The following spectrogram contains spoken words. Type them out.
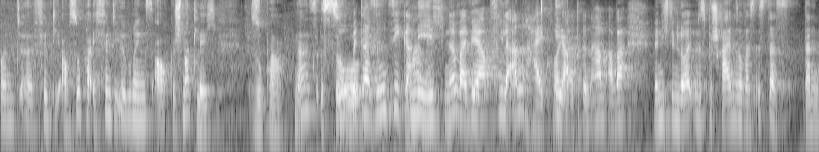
und äh, finde die auch super. Ich finde die übrigens auch geschmacklich super. Ne? Es ist so, so, bitter sind sie gar Nee. nicht, ne? weil wir ja auch viele andere Heilkräuter Ja. drin haben. Aber wenn ich den Leuten das beschreiben soll, was ist das, dann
